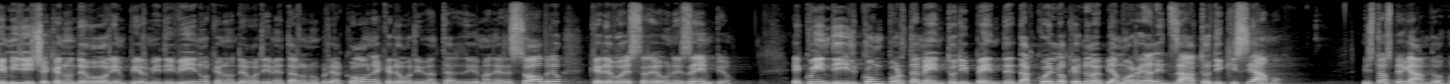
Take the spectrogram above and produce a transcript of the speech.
che mi dice che non devo riempirmi di vino, che non devo diventare un ubriacone, che devo rimanere sobrio, che devo essere un esempio. E quindi il comportamento dipende da quello che noi abbiamo realizzato di chi siamo. Mi sto spiegando?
